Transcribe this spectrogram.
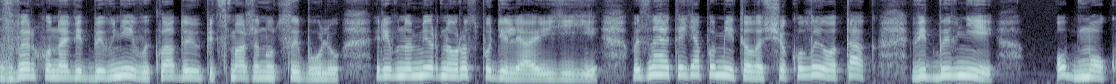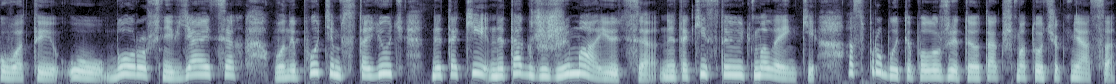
Зверху на відбивній викладаю підсмажену цибулю, рівномірно розподіляю її. Ви знаєте, я помітила, що коли отак відбивні обмокувати у борошні, в яйцях, вони потім стають не такі, не так зжимаються, не такі стають маленькі. А спробуйте положити отак шматочок м'яса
